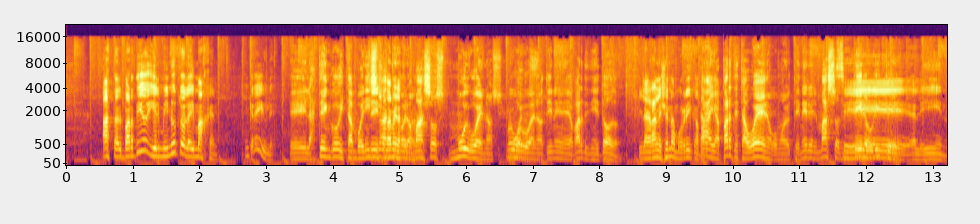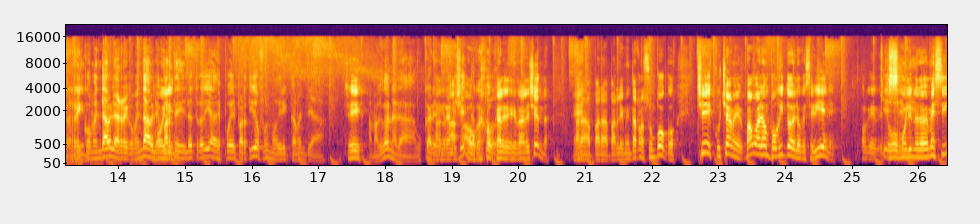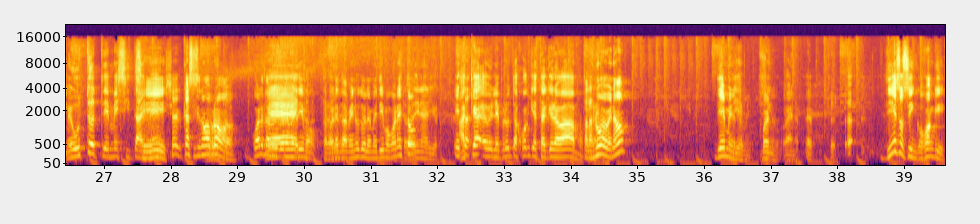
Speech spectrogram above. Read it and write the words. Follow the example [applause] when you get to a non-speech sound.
Hasta el partido y el minuto de la imagen. Increíble. Eh, las tengo y están Sí, buenísimas. yo también tengo las los mazos muy buenos. Muy Muy, buenos. bueno. Tiene, aparte tiene todo. Y la Gran Leyenda muy rica. Ah, aparte. y aparte está bueno, como tener el mazo Sí, entero, ¿viste? es lindo. lindo. Recomendable, recomendable. Muy aparte, lindo. el otro día, después del partido, fuimos directamente a, Sí. a McDonald's a buscar el A- Gran a- Leyenda. a buscar- buscar el Gran Leyenda. Para, ¿Eh? para, para alimentarnos un poco. Che, escúchame, vamos a hablar un poquito de lo que se viene. Porque ¿Qué estuvo muy lindo lo de Messi. Me gustó este Messi Time, Sí, ¿eh? ya casi se nos va programa. gustó. 40 minutos le Eh, metimos. extraordinario. 40 minutos le metimos con esto. Extraordinario. Esta- Acá, le pregunta a Juan que hasta qué hora vamos. Hasta las 9, ¿no? 10 minutos. Diez minutos. Bueno, bueno. eh, eh, 10 o 5, Juanqui.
